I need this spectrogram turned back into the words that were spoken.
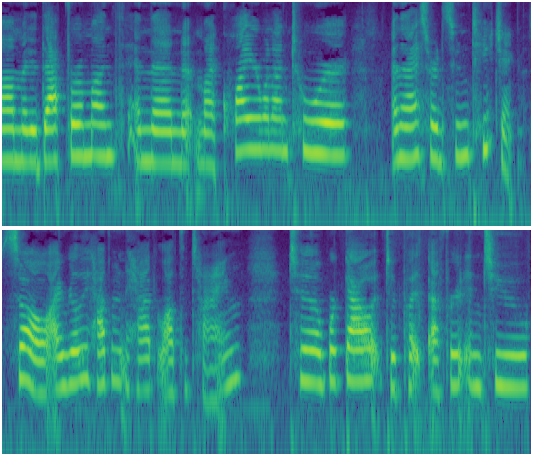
Um, I did that for a month, and then my choir went on tour, and then I started student teaching. So I really haven't had lots of time to work out, to put effort into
